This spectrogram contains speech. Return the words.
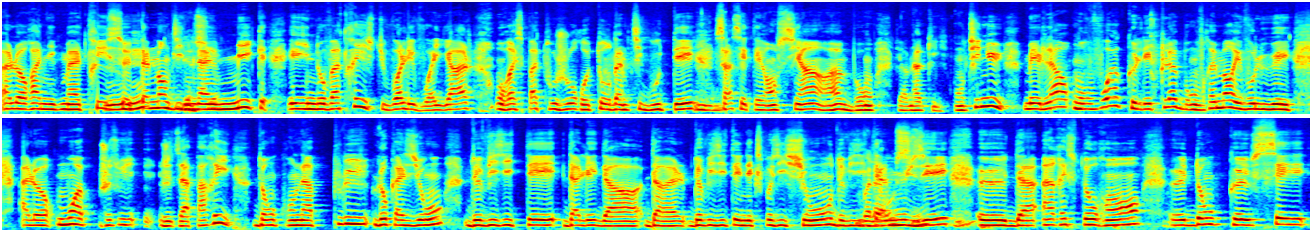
à leur animatrice Mhm, tellement dynamique et innovatrice. Tu vois, les voyages, on reste pas toujours autour d'un petit goûter. Mhm. Ça, c'était ancien. hein. Bon, il y en a qui continuent. Mais là, on voit que les clubs ont vraiment évolué. Alors, moi, je suis, je suis à Paris, donc on n'a plus l'occasion de visiter, d'aller de visiter une exposition, de visiter Voilà un aussi. musée, euh, d'un un restaurant. Euh, donc euh, c'est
